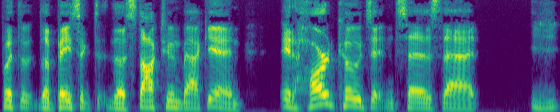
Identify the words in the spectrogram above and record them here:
put the the basic the stock tune back in, it hard codes it and says that y-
